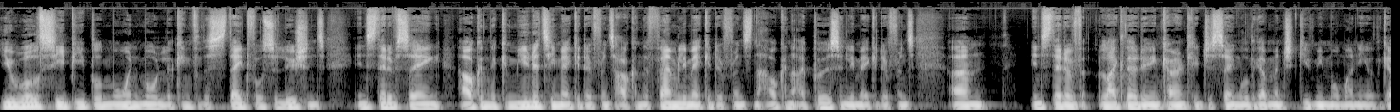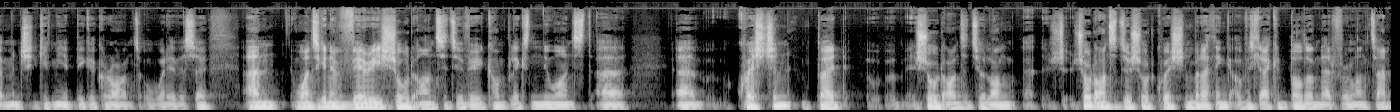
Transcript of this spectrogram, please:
you will see people more and more looking for the state for solutions instead of saying, how can the community make a difference? How can the family make a difference? And how can I personally make a difference? Um, instead of like they're doing currently, just saying, well, the government should give me more money or the government should give me a bigger grant or whatever. So, um, once again, a very short answer to a very complex, nuanced uh, uh, question, but short answer to a long uh, sh- short answer to a short question but i think obviously i could build on that for a long time.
